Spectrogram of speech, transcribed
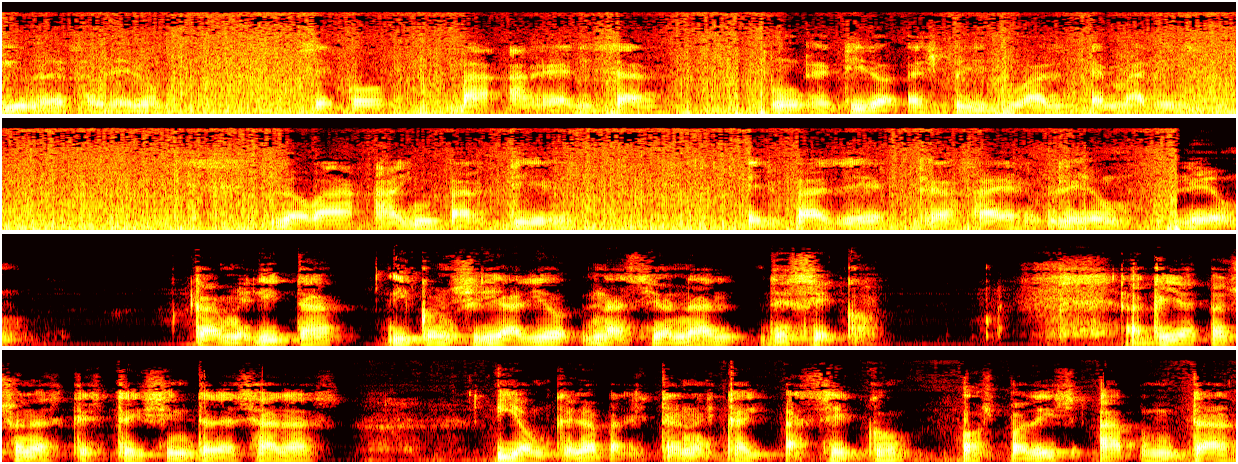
y 1 de febrero, SECO va a realizar un retiro espiritual en Madrid. Lo va a impartir el padre Rafael León, León, carmelita y conciliario nacional de SECO. Aquellas personas que estéis interesadas, y aunque no pertenezcáis a SECO, os podéis apuntar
